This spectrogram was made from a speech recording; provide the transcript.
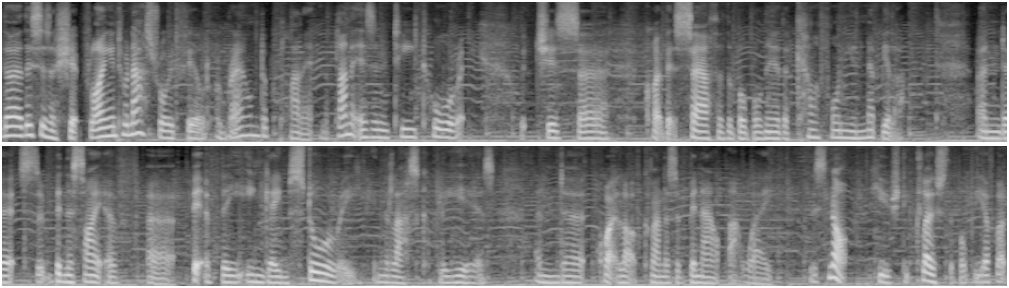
there, this is a ship flying into an asteroid field around a planet. The planet is in T Tauri, which is uh, quite a bit south of the bubble near the California Nebula. And uh, it's been the site of uh, a bit of the in game story in the last couple of years, and uh, quite a lot of commanders have been out that way. It's not hugely close to the bubble, you've got,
